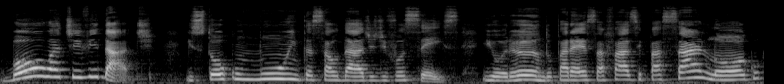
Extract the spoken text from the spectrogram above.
Boa atividade! Estou com muita saudade de vocês e orando para essa fase passar logo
